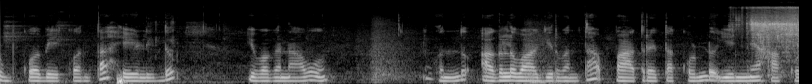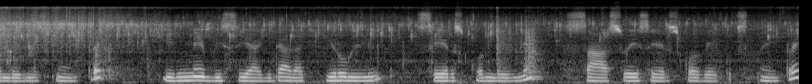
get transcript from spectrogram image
ರುಬ್ಕೋಬೇಕು ಅಂತ ಹೇಳಿದ್ದು. ಇವಾಗ ನಾವು ಒಂದು ಅಗಲವಾಗಿರುವಂತಹ ಪಾತ್ರೆ ತಗೊಂಡು ಎಣ್ಣೆ ಹಾಕ್ಕೊಂಡಿದ್ದೀನಿ ಸ್ನೇಹಿತರೆ. ಎಣ್ಣೆ ಬಿಸಿಯಾಗಿದೆ, ಅದಕ್ಕೆ ಈರುಳ್ಳಿ ಸೇರಿಸ್ಕೊಂಡಿದ್ದೀನಿ, ಸಾಸಿವೆ ಸೇರಿಸ್ಕೋಬೇಕು ಸ್ನೇಹಿತರೆ.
